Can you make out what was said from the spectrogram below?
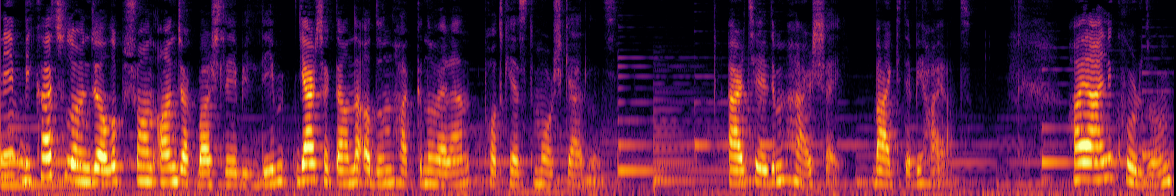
ismini birkaç yıl önce alıp şu an ancak başlayabildiğim, gerçekten de adının hakkını veren podcast'ime hoş geldiniz. Erteledim her şey, belki de bir hayat. Hayalini kurduğum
